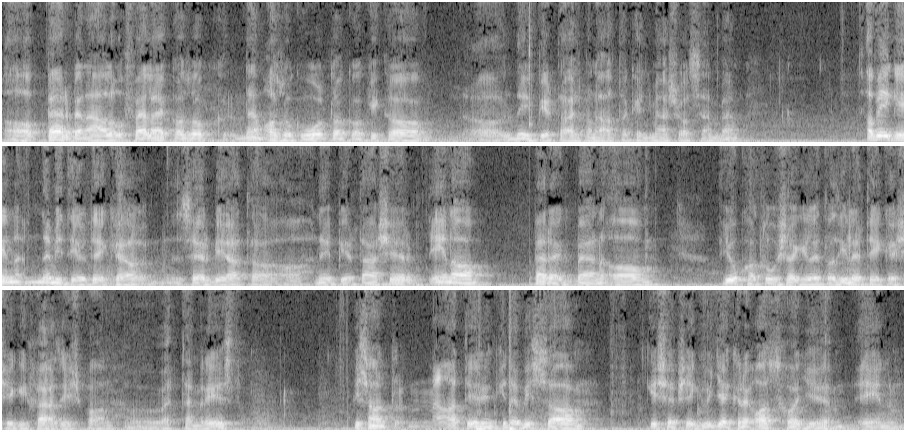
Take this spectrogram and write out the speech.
a perben álló felek, azok nem azok voltak, akik a, a népírtásban álltak egymással szemben, a végén nem ítélték el Szerbiát a, a népírtásért. Én a perekben a joghatóság, illetve az illetékességi fázisban vettem részt. Viszont ha térünk ide vissza a kisebbségi ügyekre, az, hogy én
